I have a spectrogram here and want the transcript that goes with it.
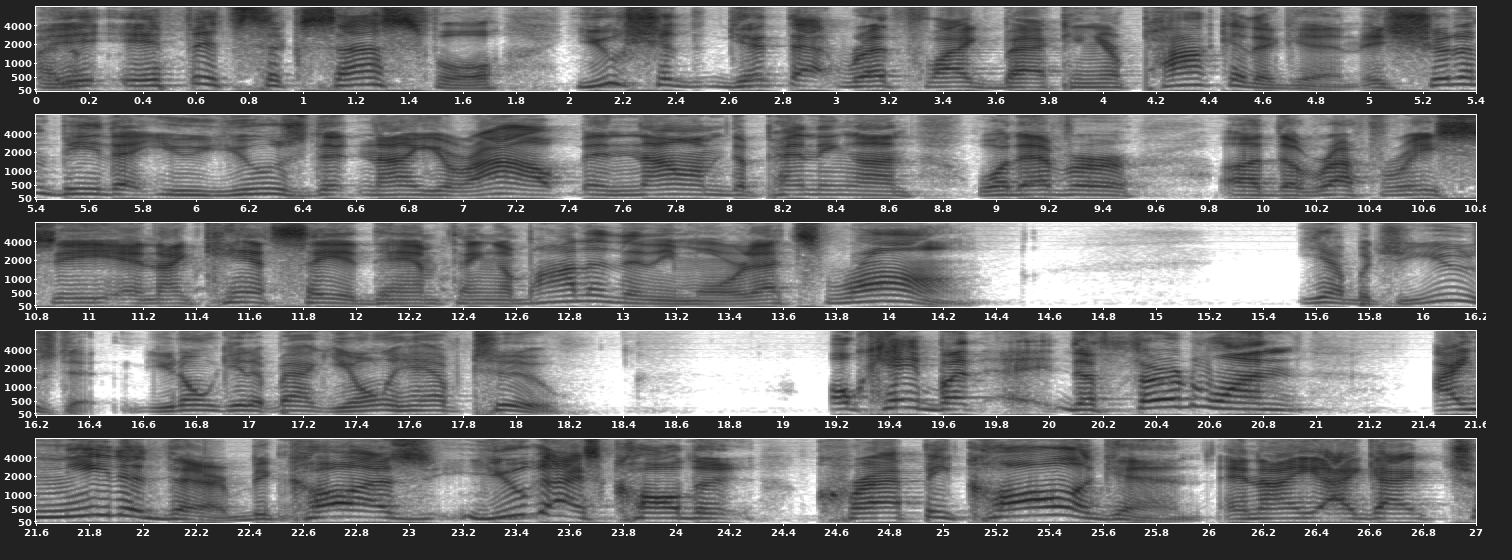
if it's successful, you should get that red flag back in your pocket again. It shouldn't be that you used it now you're out, and now I'm depending on whatever uh, the referees see, and I can't say a damn thing about it anymore. That's wrong. yeah, but you used it. You don't get it back. You only have two. Okay, but uh, the third one I needed there because you guys called it crappy call again, and I I got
